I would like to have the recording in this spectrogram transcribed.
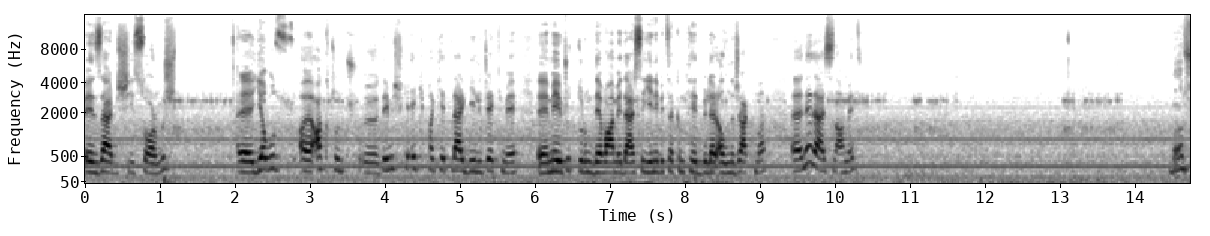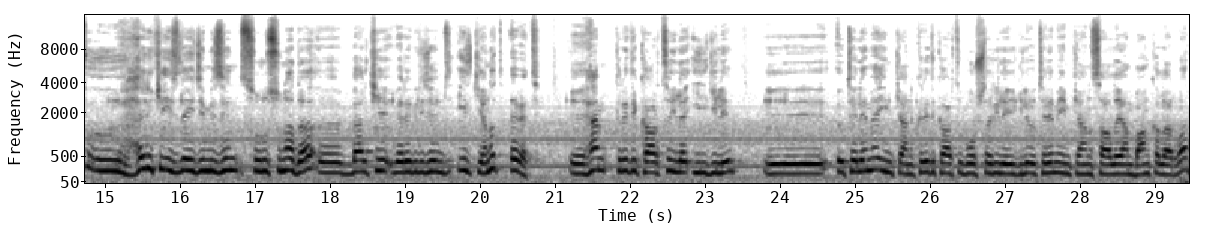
benzer bir şey sormuş. E, Yavuz e, Aktunç e, demiş ki ek paketler gelecek mi? Mevcut durum devam ederse yeni bir takım tedbirler alınacak mı? Ne dersin Ahmet? Barfu, e, her iki izleyicimizin sorusuna da e, belki verebileceğimiz ilk yanıt evet. E, Hem kredi kartı ile ilgili öteleme imkanı, kredi kartı borçları ile ilgili öteleme imkanı sağlayan bankalar var.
